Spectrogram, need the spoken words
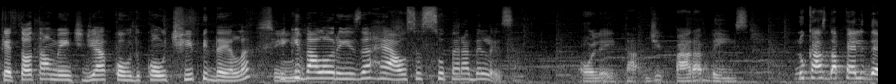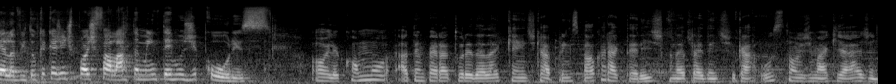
que é totalmente de acordo com o tipo dela Sim. e que valoriza, realça super a beleza. Olha aí, tá de parabéns. No caso da pele dela, Vitor, o que, que a gente pode falar também em termos de cores? Olha, como a temperatura dela é quente, que é a principal característica, né, para identificar os tons de maquiagem,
